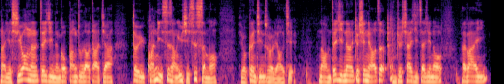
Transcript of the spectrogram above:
那也希望呢，这一集能够帮助到大家，对于管理市场预期是什么有更清楚的了解。那我们这一集呢就先聊到这，我们就下一集再见喽，拜拜。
